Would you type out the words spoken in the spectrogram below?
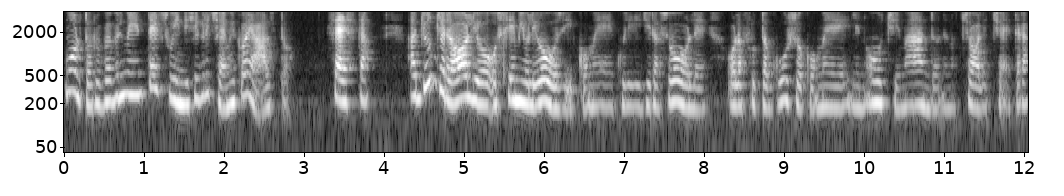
molto probabilmente il suo indice glicemico è alto. Sesta, Aggiungere olio o semi oleosi come quelli di girasole o la frutta a guscio come le noci, mandorle, nocciole, eccetera,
